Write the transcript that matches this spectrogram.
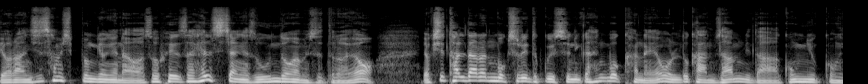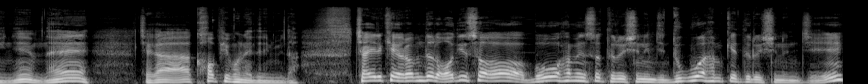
11시 30분경에 나와서 회사 헬스장에서 운동하면서 들어요. 역시 달달한 목소리 듣고 있으니까 행복하네요. 오늘도 감사합니다. 0602님. 네. 제가 커피 보내드립니다. 자, 이렇게 여러분들 어디서 뭐 하면서 들으시는지, 누구와 함께 들으시는지,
